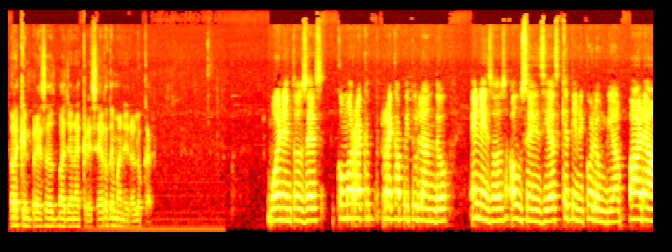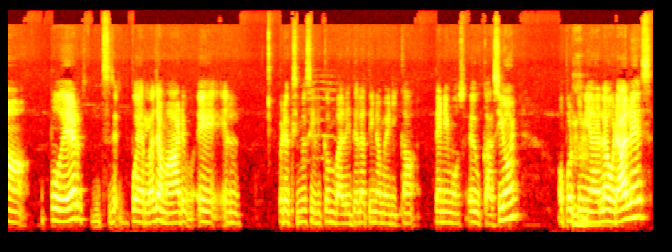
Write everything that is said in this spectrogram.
para que empresas vayan a crecer de manera local. Bueno, entonces, como recapitulando en esas ausencias que tiene Colombia para poder, poderla llamar eh, el próximo Silicon Valley de Latinoamérica, tenemos educación, oportunidades laborales,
